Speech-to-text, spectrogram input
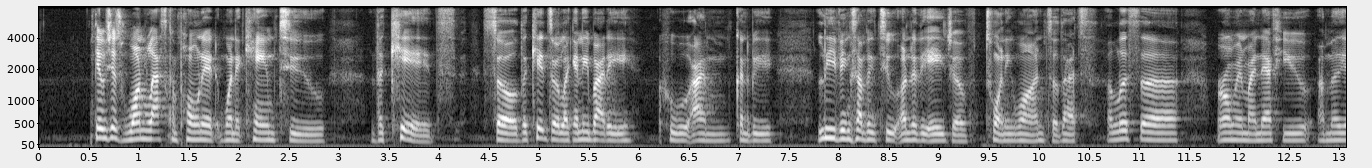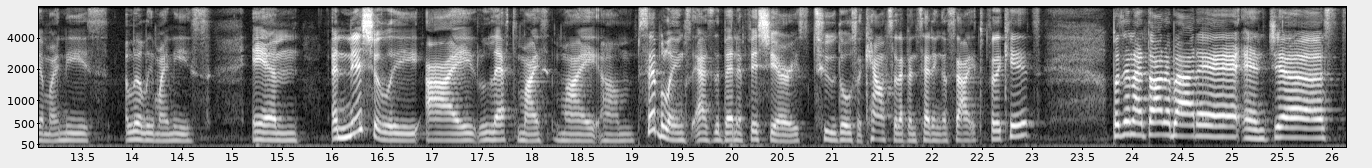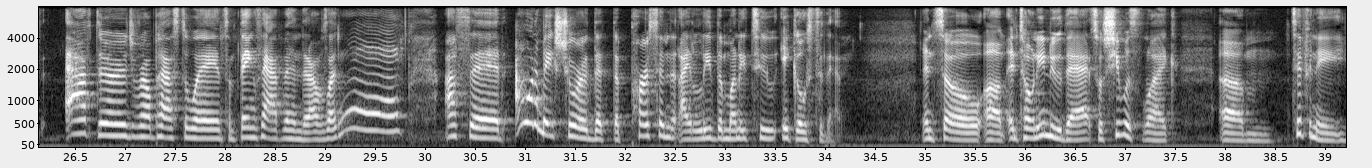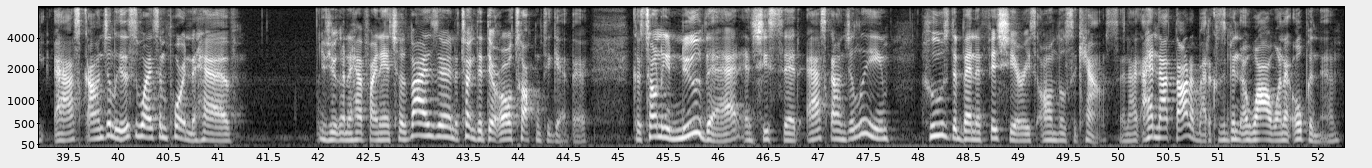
there was just one last component when it came to the kids. So the kids are like anybody who I'm going to be leaving something to under the age of 21. So that's Alyssa, Roman, my nephew, Amelia, my niece, Lily, my niece. And initially, I left my my um, siblings as the beneficiaries to those accounts that I've been setting aside for the kids. But then I thought about it, and just after Jarrell passed away and some things happened, that I was like, mm, I said, I want to make sure that the person that I leave the money to, it goes to them. And so, um, and Tony knew that. So she was like, um, Tiffany, ask Anjali. This is why it's important to have, if you're going to have financial advisor and attorney, that they're all talking together. Because Tony knew that. And she said, ask Anjali, who's the beneficiaries on those accounts? And I, I had not thought about it because it's been a while when I opened them.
